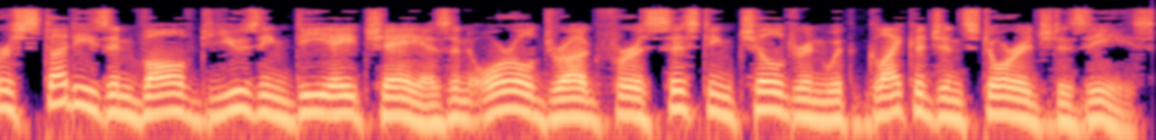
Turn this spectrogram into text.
Her studies involved using DHA as an oral drug for assisting children with glycogen storage disease.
